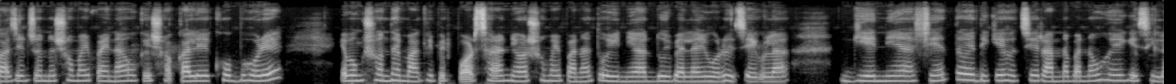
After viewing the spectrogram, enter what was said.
কাজের জন্য সময় পায় না, ওকে সকালে খুব ভোরে এবং সন্ধ্যায় মাগরিবের পর ছাড়া নেওয়ার সময় পায় না। তো এই নেওয়ার দুই বেলায় ওর হচ্ছে এগুলা গিয়ে নিয়ে আসে। তো এদিকে হচ্ছে রান্না বান্নাও হয়ে গেছিল।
